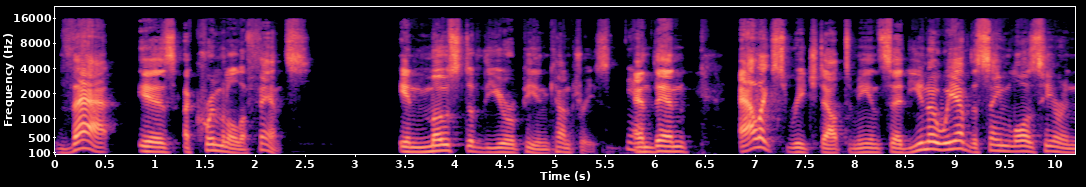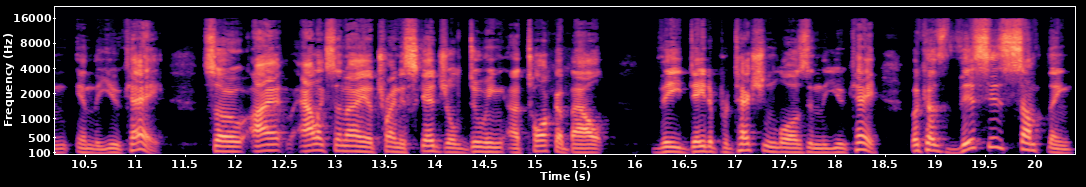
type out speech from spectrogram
that is a criminal offense in most of the European countries. Yeah. And then Alex reached out to me and said, "You know, we have the same laws here in in the UK." So I Alex and I are trying to schedule doing a talk about the data protection laws in the UK because this is something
